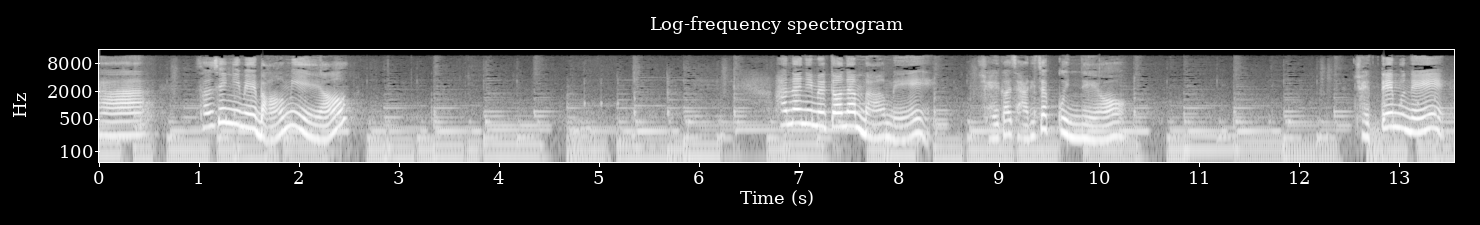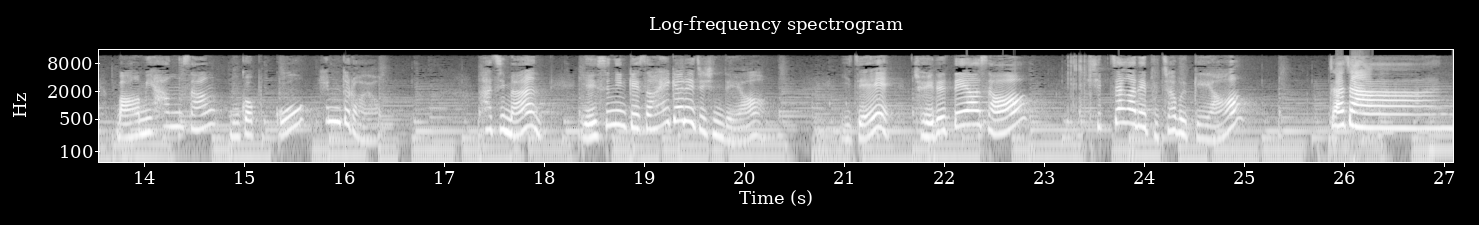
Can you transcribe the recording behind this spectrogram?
자, 선생님의 마음이에요. 하나님을 떠난 마음에 죄가 자리 잡고 있네요. 죄 때문에 마음이 항상 무겁고 힘들어요. 하지만 예수님께서 해결해 주신대요. 이제 죄를 떼어서 십자가를 붙여볼게요. 짜잔!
